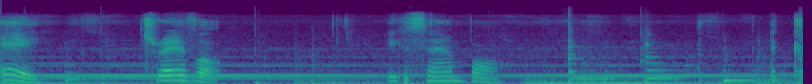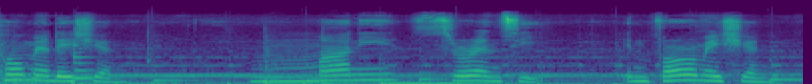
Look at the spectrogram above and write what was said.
A. Travel. Example Accommodation, money, currency, information,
